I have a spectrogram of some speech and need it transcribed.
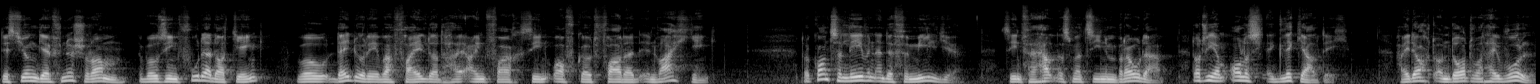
Das Jung gef nicht ram, wo sein Vater dort ging, wo der darüber feilt, dass er einfach sein Aufgabe fordert in Weg ging. Das ganze Leben in der Familie, sein Verhältnis mit seinem Bruder, dort wie ihm alles gleichgültig. Er dacht an dort, was er will,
